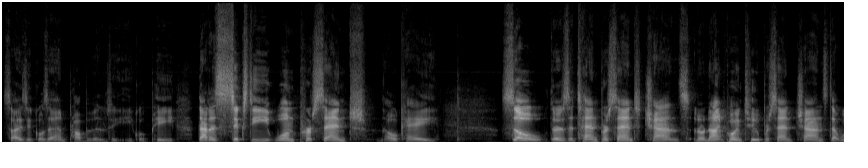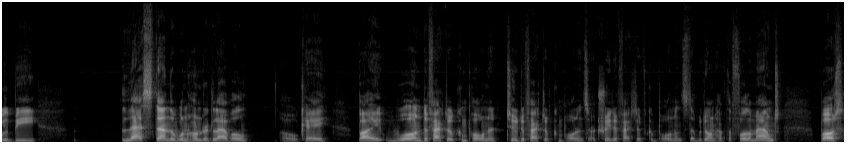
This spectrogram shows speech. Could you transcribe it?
size equals n probability equal p that is 61% okay so there's a 10% chance no 9.2% chance that will be less than the 100 level okay by one defective component two defective components or three defective components that we don't have the full amount but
